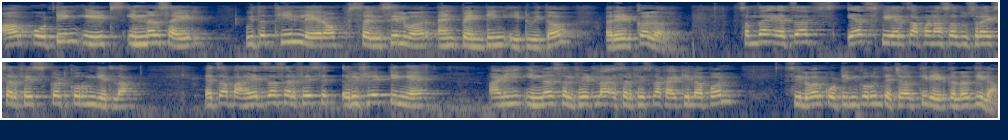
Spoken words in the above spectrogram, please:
or coating its inner side with a thin layer of silver and painting it with a red colour समजा याचाच याच स्पिअरचा आपण असा दुसरा एक सरफेस कट करून घेतला याचा बाहेरचा सरफेस रिफ्लेक्टिंग आहे आणि इनर सल्फेटला सरफेसला काय केलं आपण? सिल्वर कोटिंग करून त्याच्यावरती रेड कलर दिला.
